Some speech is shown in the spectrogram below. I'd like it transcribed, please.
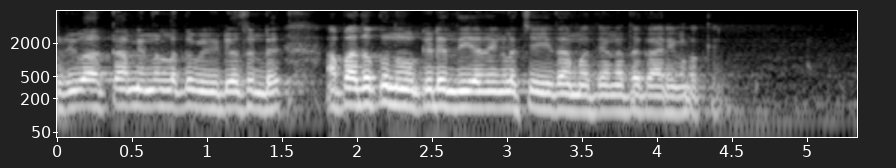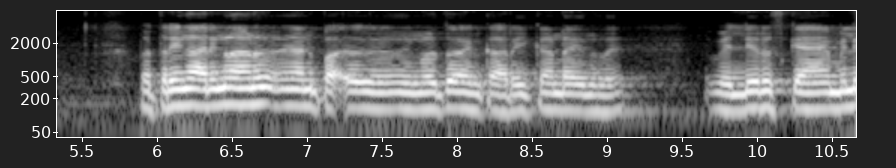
ഒഴിവാക്കാം എന്നുള്ളൊക്കെ വീഡിയോസ് ഉണ്ട്. അപ്പോൾ അതൊക്കെ നോക്കിയിട്ട് എന്ത് ചെയ്യുക? നിങ്ങൾ ചെയ്താൽ മതി അങ്ങനത്തെ കാര്യങ്ങളൊക്കെ. അപ്പോൾ ഇത്രയും കാര്യങ്ങളാണ് ഞാൻ നിങ്ങളടുത്ത് എനിക്ക് അറിയിക്കാണ്ടായിരുന്നത്. വലിയൊരു സ്കാമിൽ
